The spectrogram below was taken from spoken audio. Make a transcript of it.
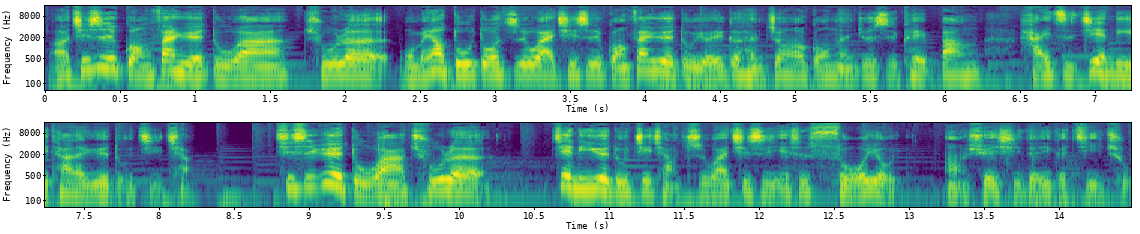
啊，其实广泛阅读啊，除了我们要读多之外，其实广泛阅读有一个很重要的功能，就是可以帮孩子建立他的阅读技巧。其实阅读啊，除了建立阅读技巧之外，其实也是所有啊学习的一个基础。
